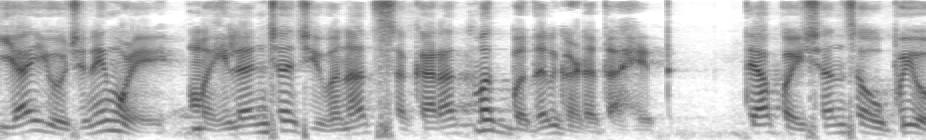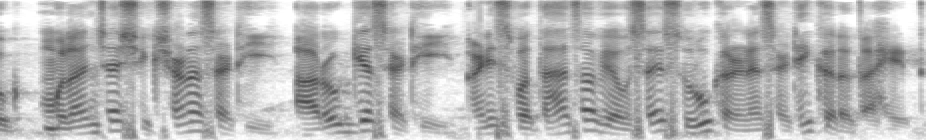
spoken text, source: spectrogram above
या योजनेमुळे महिलांच्या जीवनात सकारात्मक बदल घडत आहेत. त्या पैशांचा उपयोग मुलांच्या शिक्षणासाठी आरोग्यासाठी आणि स्वतःचा व्यवसाय सुरू करण्यासाठी करत आहेत.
